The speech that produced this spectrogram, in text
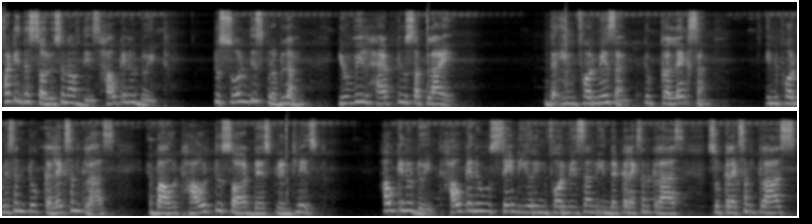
What is the solution of this? How can you do it? To solve this problem you will have to supply the information to collection. Information to collection class about how to sort the student list how can you do it? How can you send your information in the collection class? So collection class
